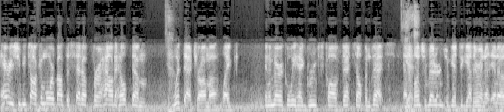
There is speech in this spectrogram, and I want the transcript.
Harry should be talking more about the setup for how to help them Yeah. with that trauma. Like in America, we had groups called Vets Helping Vets, and Yes. a bunch of veterans would get together in a, in a,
